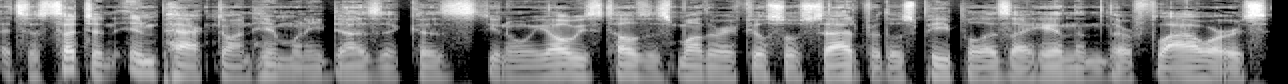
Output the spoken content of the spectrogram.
It's a, such an impact on him when he does it because, you know, he always tells his mother, I feel so sad for those people as I hand them their flowers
